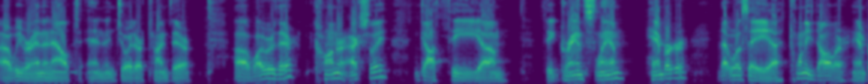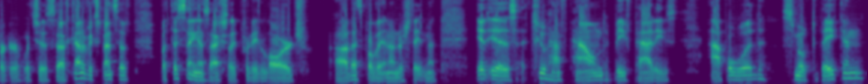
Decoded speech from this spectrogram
Uh, we were in and out and enjoyed our time there. Uh, while we were there, Connor actually got the um, the Grand Slam hamburger. That was a uh, twenty dollar hamburger, which is uh, kind of expensive, but this thing is actually pretty large. Uh, that's probably an understatement. It is two half pound beef patties, applewood, smoked bacon,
